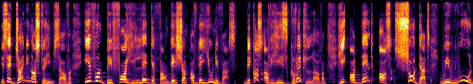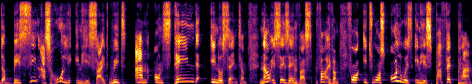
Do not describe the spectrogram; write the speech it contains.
He said, joining us to Himself, even before he laid the foundation of the universe. Because of his great love, he ordained us so that we would be seen as holy in his sight with an unstained innocent. Now it says in verse 5 For it was always in his perfect plan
